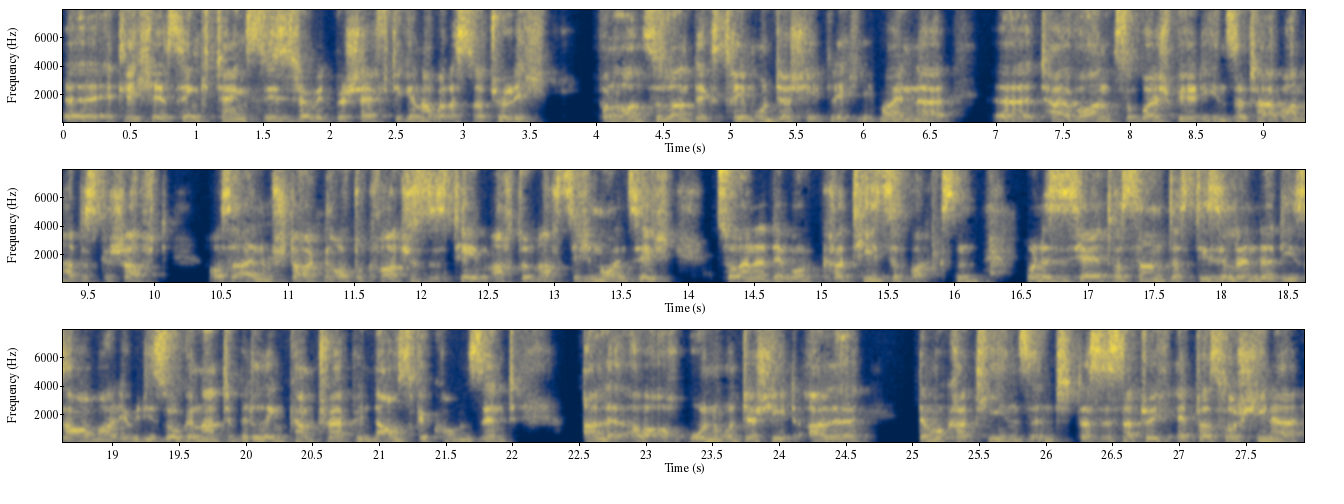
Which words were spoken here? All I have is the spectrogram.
äh, etliche Thinktanks, die sich damit beschäftigen, aber das ist natürlich von Land zu Land extrem unterschiedlich. Ich meine, äh, Taiwan zum Beispiel, die Insel Taiwan hat es geschafft, aus einem starken autokratischen System 88, 90 zu einer Demokratie zu wachsen. Und es ist ja interessant, dass diese Länder, die, sagen wir mal, über die sogenannte Middle-Income-Trap hinausgekommen sind, alle, aber auch ohne Unterschied alle Demokratien sind. Das ist natürlich etwas, wo China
